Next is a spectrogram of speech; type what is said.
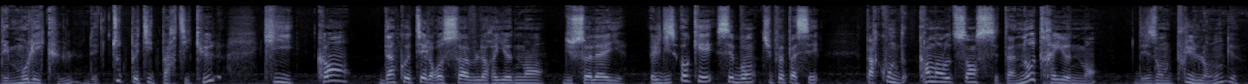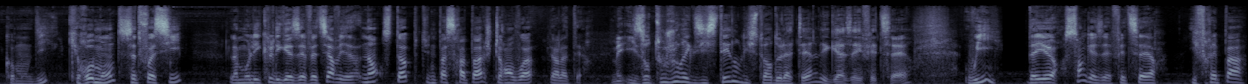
des molécules, des toutes petites particules qui, quand d'un côté elles reçoivent le rayonnement du soleil, elles disent OK, c'est bon, tu peux passer. Par contre, quand dans l'autre sens, c'est un autre rayonnement, des ondes plus longues, comme on dit, qui remontent, cette fois-ci, la molécule des gaz à effet de serre va dire non, stop, tu ne passeras pas, je te renvoie vers la Terre. Mais ils ont toujours existé dans l'histoire de la Terre, les gaz à effet de serre? Oui, d'ailleurs, sans gaz à effet de serre, il ferait pas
